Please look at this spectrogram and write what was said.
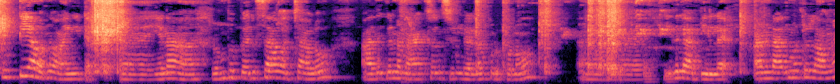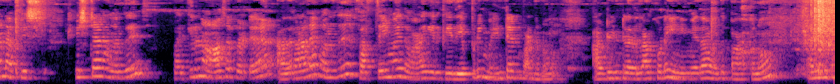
குட்டியாக வந்து வாங்கிட்டேன். ஏன்னா ரொம்ப பெருசாக வச்சாலும் அதுக்கு நம்ம ஆக்சல் சிலிண்டர் எல்லாம் கொடுக்கணும். இதில் அப்படி இல்லை. அண்ட் அது மட்டும் இல்லாமல் நான் ஃபிஷ் ஃபிஷ் டேங்க் வந்து வைக்கணும்னு ஆசைப்பட்டேன். அதனால் வந்து ஃபஸ்ட் டைமாக இதை வாங்கியிருக்கேன் இது எப்படி மெயின்டைன் பண்ணணும் அப்படின்றதெல்லாம் கூட இனிமேல் தான் வந்து பார்க்கணும். அண்ட்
